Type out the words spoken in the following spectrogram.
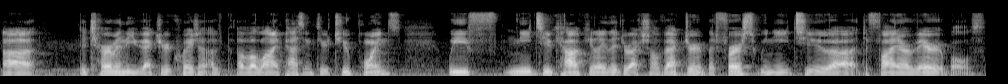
uh, determine the vector equation of, of a line passing through two points, we need to calculate the directional vector, but first we need to uh, define our variables.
